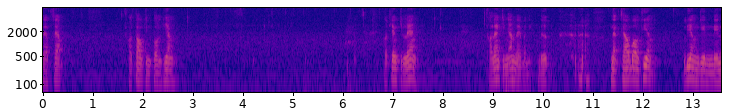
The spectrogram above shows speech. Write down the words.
ซ่บแซ่บเขาเต้ากินตอนเที่ยงเขาเที่ยงกินแรงเขาแรงกินย่ำใดบัดนี้ดึกหนักเช้าเบาเที่ยง เลี่ยงเย็นเน้น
